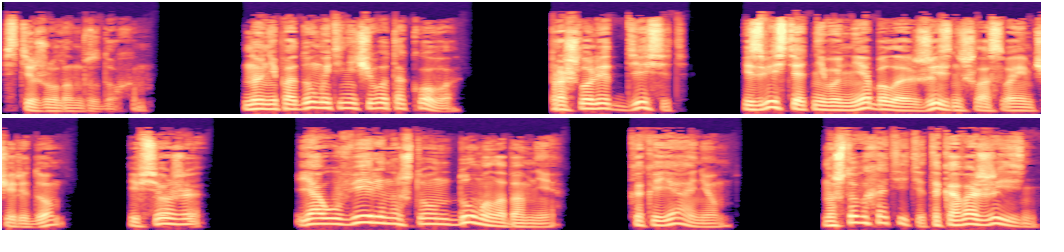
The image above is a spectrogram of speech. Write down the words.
с тяжелым вздохом. «Но не подумайте ничего такого. Прошло лет десять, известий от него не было, жизнь шла своим чередом, и все же я уверена, что он думал обо мне, как и я о нем. Но что вы хотите, такова жизнь.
